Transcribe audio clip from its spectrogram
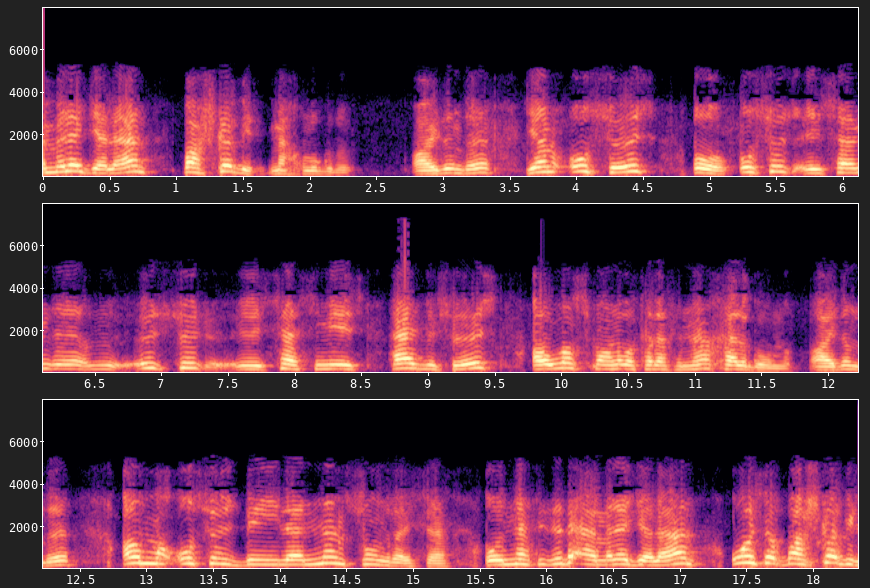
əmələ gələn başqa bir məxluqdur. Aydındır? Yəni, o söz o, o söz, e, sən, e, öz söz, e, səsimiz, hər bir söz Allah subhanallah tərəfindən xəlq olunub. Aydındır. Amma o söz deyiləndən sonra isə, o nəticədə əmələ gələn, o isə başqa bir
